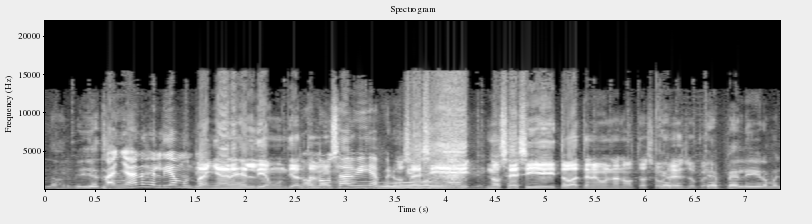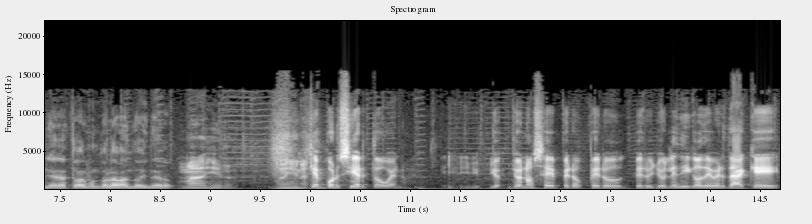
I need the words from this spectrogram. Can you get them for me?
Las servilletas. Mañana es el Día Mundial. Mañana es el Día Mundial no, también. no sabía, pero... No sé Uh. si, no sé si Dieguito va a tener una nota sobre qué, eso, qué pero peligro. Mañana todo el mundo lavando dinero. imagínate, imagínate. Que por cierto, bueno, yo, yo- no sé, pero, pero, pero yo les digo de verdad que,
